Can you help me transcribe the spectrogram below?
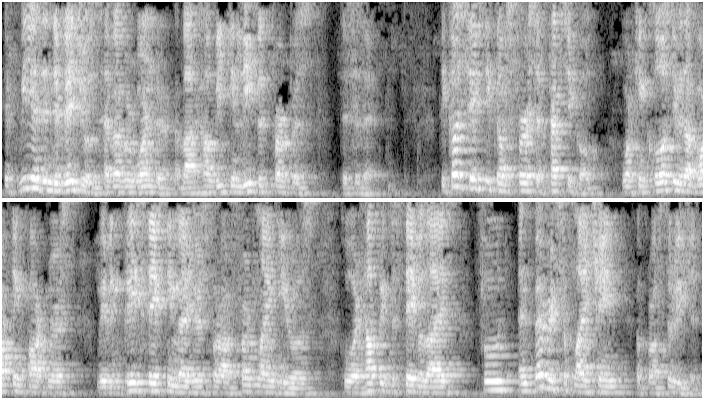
If we as individuals have ever wondered about how we can lead with purpose, this is it. Because safety comes first at PepsiCo, working closely with our bottling partners, we've increased safety measures for our frontline heroes who are helping to stabilize food and beverage supply chain across the region.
